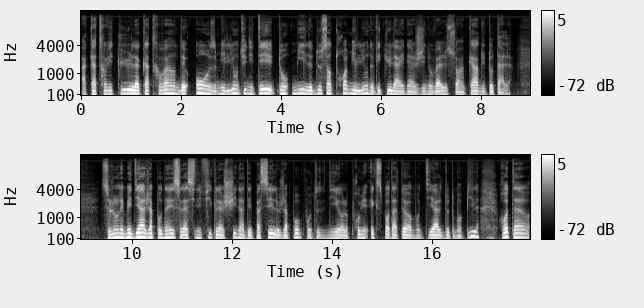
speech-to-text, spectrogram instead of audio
à 4,91 millions d'unités, dont 1203 millions de véhicules à énergie nouvelle, soit un quart du total. Selon les médias japonais, cela signifie que la Chine a dépassé le Japon pour devenir le premier exportateur mondial d'automobiles. Reuters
